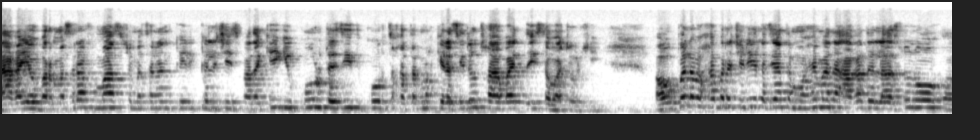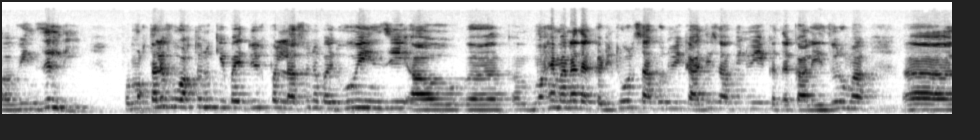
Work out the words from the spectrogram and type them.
هغه یو برمصرف ماسک چې مثلا کله چې استفاده کېږي کور ته ځي کور څخه تر مخکې رسېدو څخه باید ایسته واچول شي او بله خبره چې ډېره زیاته مهمه ده هغه د لاسونو وینځل دي. په مختلفو وختونو کې باید دوی خپل لاسونه باید ووینځي او مهمه نه ده که ډیټول صابون وي که عادي صابون وي که د کالي انځورو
